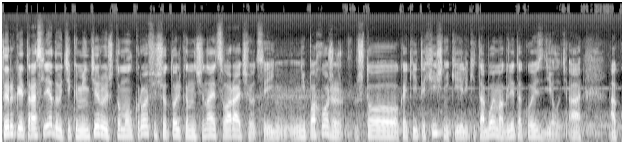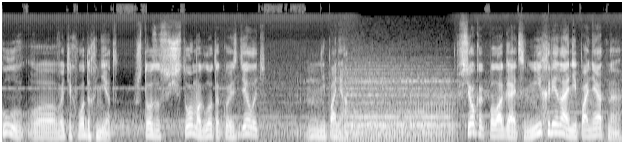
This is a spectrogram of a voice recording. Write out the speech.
Тыркает расследовать и комментирует, что, мол, кровь еще только начинает сворачиваться. И не похоже, что какие-то хищники или китобой могли такое сделать. А акул в, в этих водах нет. Что за существо могло такое сделать, непонятно. Все как полагается, ни хрена непонятно.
